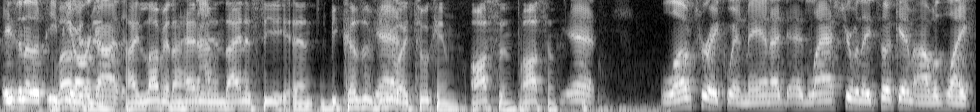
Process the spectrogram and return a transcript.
He's another PPR it, guy. I love it. I have not, him in Dynasty, and because of yes. you, I took him. Awesome, awesome. Yes, love Trey Quinn, man. I, I, last year when they took him, I was like,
